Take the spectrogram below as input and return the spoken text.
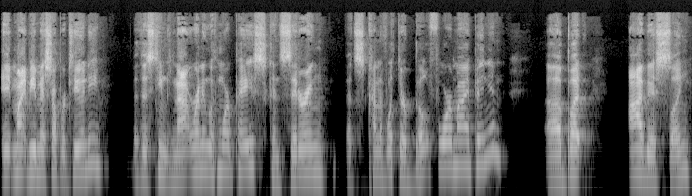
it might be a missed opportunity that this team's not running with more pace, considering that's kind of what they're built for, in my opinion. Uh, but obviously,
